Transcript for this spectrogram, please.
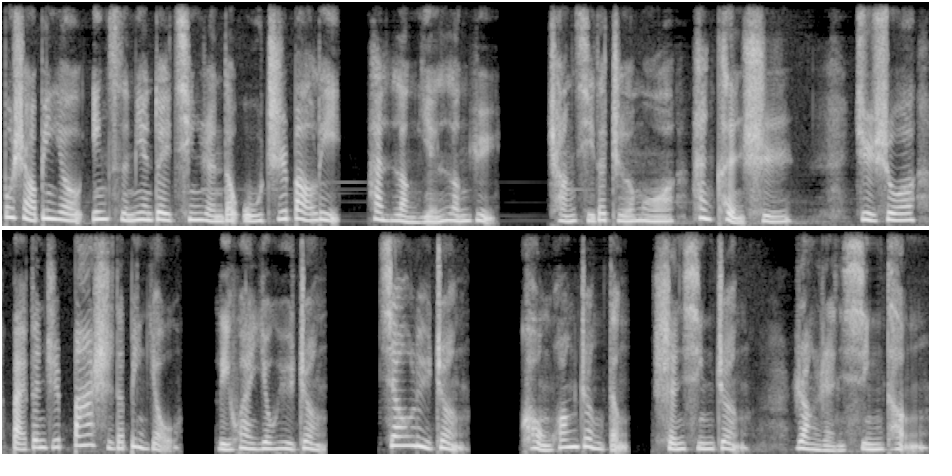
不少病友因此面对亲人的无知暴力和冷言冷语，长期的折磨和啃食。据说百分之八十的病友罹患忧郁症、焦虑症、恐慌症等身心症，让人心疼。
